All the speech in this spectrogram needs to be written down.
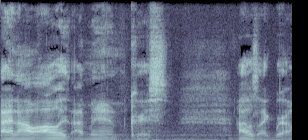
and I'll always, I man, Chris, I was like, bro,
